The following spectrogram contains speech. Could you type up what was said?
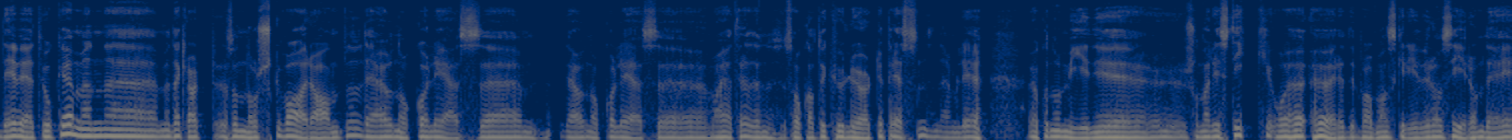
Det vet vi jo ikke, men, eh, men, det er klart, altså norsk varehandel det er jo nok å lese nok å lese det, den såkalte kulørte pressen, nemlig økonomien i journalistikk, og høre hva man skriver og sier om det i,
